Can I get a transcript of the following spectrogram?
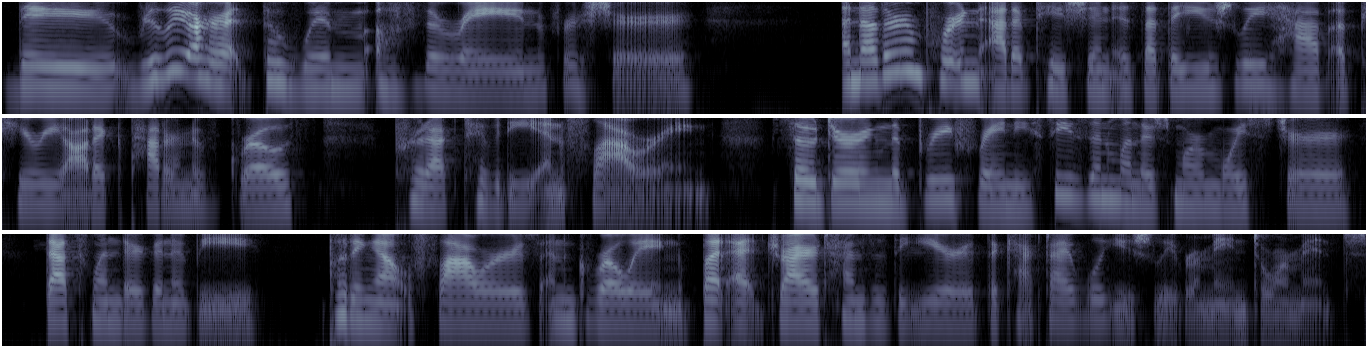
they really are at the whim of the rain for sure. Another important adaptation is that they usually have a periodic pattern of growth, productivity, and flowering. So during the brief rainy season, when there's more moisture, that's when they're going to be putting out flowers and growing. But at drier times of the year, the cacti will usually remain dormant.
